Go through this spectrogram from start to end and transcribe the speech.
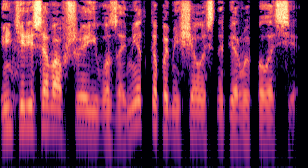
Интересовавшая его заметка помещалась на первой полосе.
